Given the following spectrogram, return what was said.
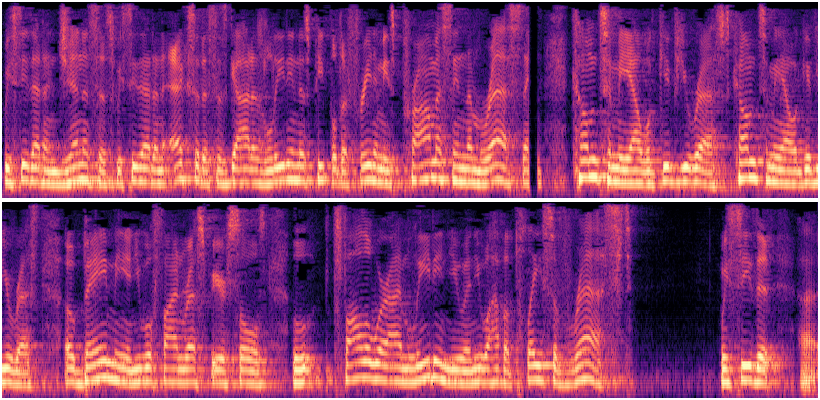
We see that in Genesis. We see that in Exodus as God is leading his people to freedom. He's promising them rest, saying, Come to me, I will give you rest. Come to me, I will give you rest. Obey me, and you will find rest for your souls. Follow where I'm leading you, and you will have a place of rest. We see that uh,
